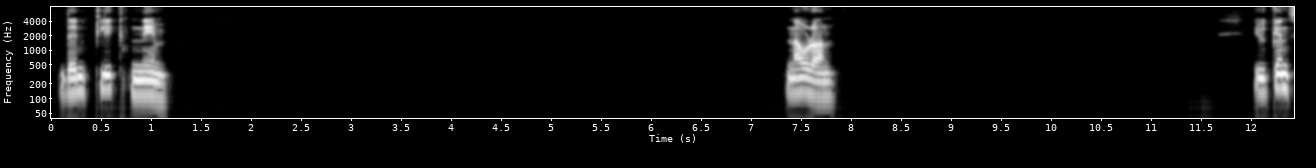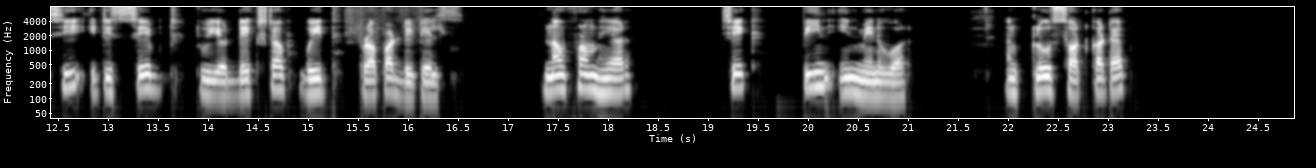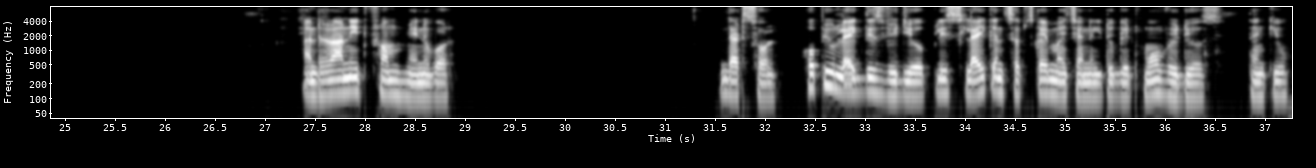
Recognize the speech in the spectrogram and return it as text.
then click name. Now run. You can see it is saved to your desktop with proper details. Now from here check pin in menu bar and close shortcut app and run it from menu bar. That's all. Hope you like this video. Please like and subscribe my channel to get more videos. Thank you.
